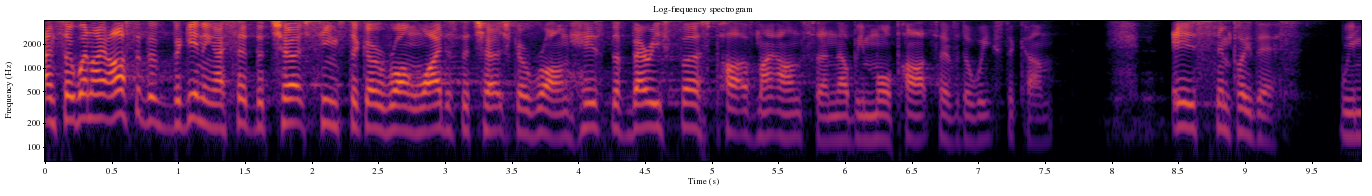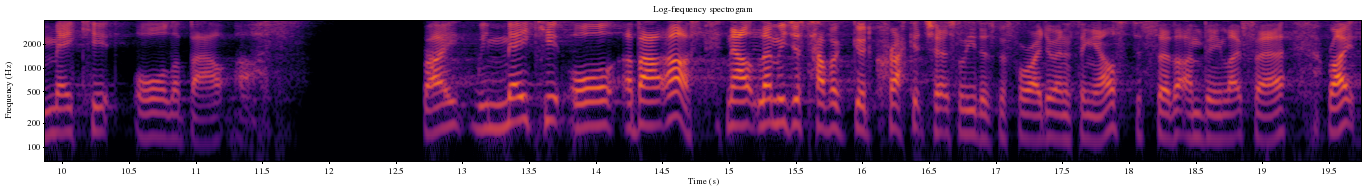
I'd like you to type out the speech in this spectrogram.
And so when I asked at the beginning, I said the church seems to go wrong. Why does the church go wrong? Here's the very first part of my answer, and there'll be more parts over the weeks to come. Is simply this we make it all about us. Right? We make it all about us. Now, let me just have a good crack at church leaders before I do anything else, just so that I'm being like fair, right?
